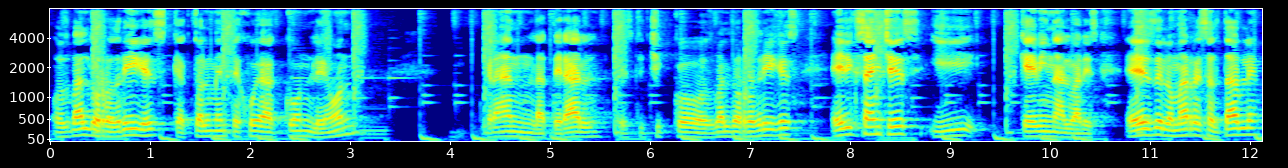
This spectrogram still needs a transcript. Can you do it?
Osvaldo Rodríguez, que actualmente juega con León, gran lateral, este chico Osvaldo Rodríguez, Eric Sánchez y Kevin Álvarez. Es de lo más resaltable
